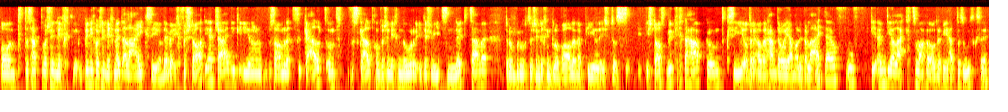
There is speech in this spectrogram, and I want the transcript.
Und das hat wahrscheinlich, bin ich wahrscheinlich nicht allein gewesen. Und eben, ich verstehe die Entscheidung, ihr sammelt Geld und das Geld kommt wahrscheinlich nur in der Schweiz nicht zusammen. Darum braucht es wahrscheinlich einen globalen Appeal. Ist das, ist das wirklich der Hauptgrund gewesen? Oder, oder habt ihr euch auch mal überlegt, auf, auf die, einen Dialekt zu machen? Oder wie hat das ausgesehen?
